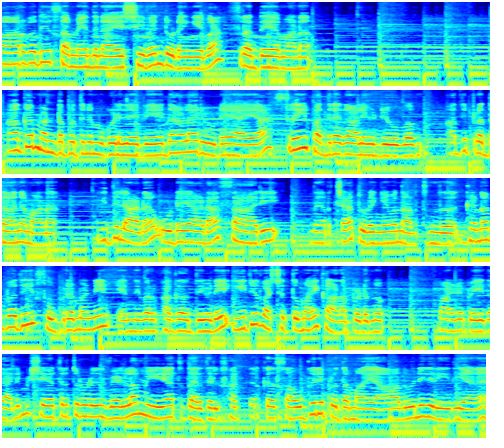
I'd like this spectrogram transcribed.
പാർവതി സമേതനായ ശിവൻ തുടങ്ങിയവ ശ്രദ്ധേയമാണ്. അകമണ്ഡപത്തിന് മുകളിലെ വേതാളരൂഢയായ ശ്രീ ഭദ്രകാളിയുടെ രൂപം അതിപ്രധാനമാണ്. ഇതിലാണ് ഉടയാട സാരി നേർച്ച തുടങ്ങിയവ നടത്തുന്നത്. ഗണപതി സുബ്രഹ്മണ്യൻ എന്നിവർ ഭഗവതിയുടെ ഇരുവശത്തുമായി കാണപ്പെടുന്നു. മഴ പെയ്താലും ക്ഷേത്രത്തിനുള്ളിൽ വെള്ളം വീഴാത്ത തരത്തിൽ ഭക്തർക്ക് സൗകര്യപ്രദമായ ആധുനിക രീതിയാണ്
